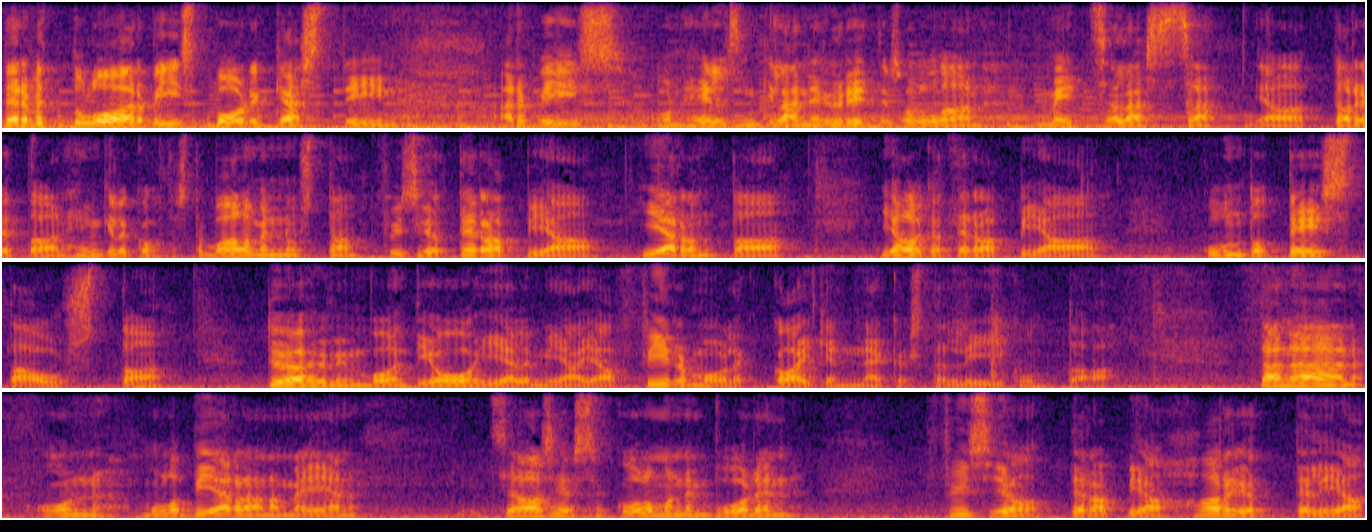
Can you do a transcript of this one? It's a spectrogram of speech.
Tervetuloa R5-podcastiin. R5 on helsinkiläinen yritys, ollaan Metsälässä ja tarjotaan henkilökohtaista valmennusta, fysioterapiaa, hierontaa, jalkaterapiaa, kuntotestausta, työhyvinvointiohjelmia ja firmoille kaiken näköistä liikuntaa. Tänään on mulla vieraana meidän itse asiassa kolmannen vuoden fysioterapia harjoittelija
